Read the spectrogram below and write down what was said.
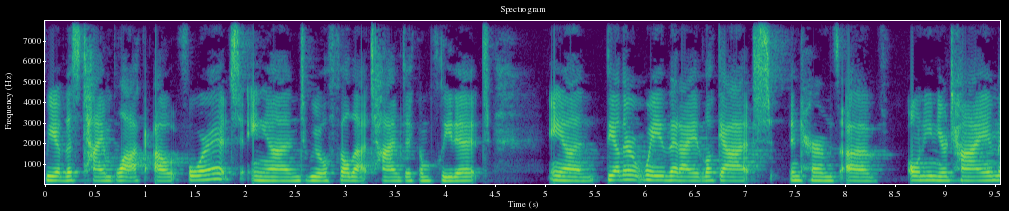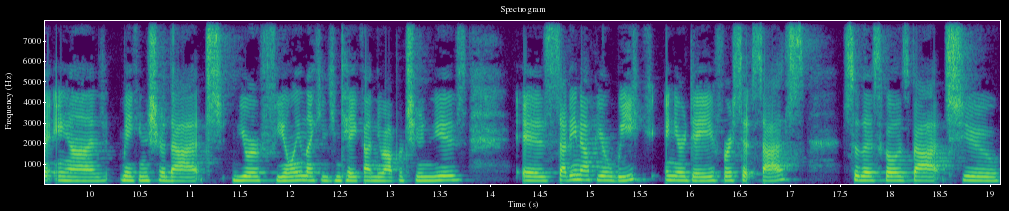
We have this time block out for it and we will fill that time to complete it. And the other way that I look at in terms of owning your time and making sure that you're feeling like you can take on new opportunities is setting up your week and your day for success. So this goes back to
